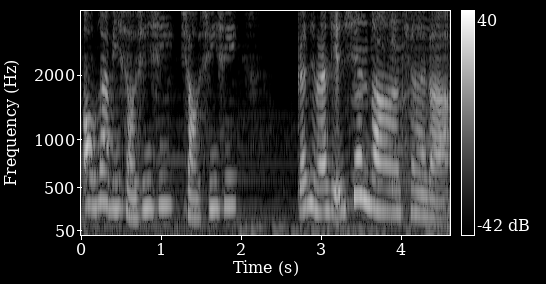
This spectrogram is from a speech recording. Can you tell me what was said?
哦，蜡笔小星星，小星星，赶紧来连线呐，亲爱的。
